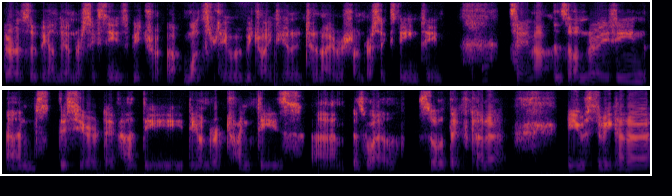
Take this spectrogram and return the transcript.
girls will be on the under 16s. Be tr- uh, Munster team will be trying to get into an Irish under 16 team. Same happens under 18, and this year they've had the the under 20s um, as well. So they've kind of it used to be kind of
